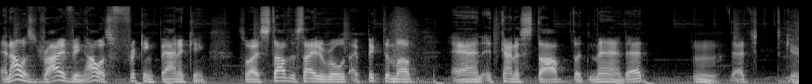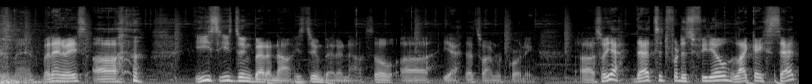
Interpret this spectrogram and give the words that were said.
And I was driving, I was freaking panicking. So I stopped the side of the road, I picked him up, and it kind of stopped. But man, that mm, that's scary, man. But anyways, uh, he's he's doing better now. He's doing better now. So uh, yeah, that's why I'm recording. Uh, so yeah, that's it for this video. Like I said,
